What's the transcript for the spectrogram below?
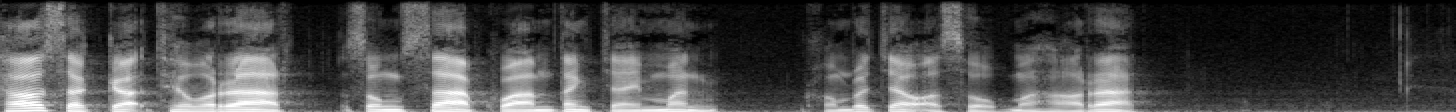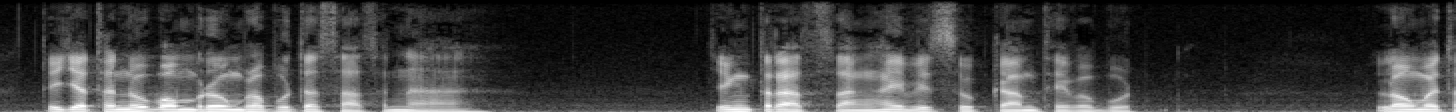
ท้าวสกกะเทวราชทรงทราบความตั้งใจมั่นของพระเจ้าอาโศกมหาราช ที่จะทนุบำรุงพระพุทธศาสนา จึงตรัสสั่งให้วิสุกรรมเทวบุตร ลงไปท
